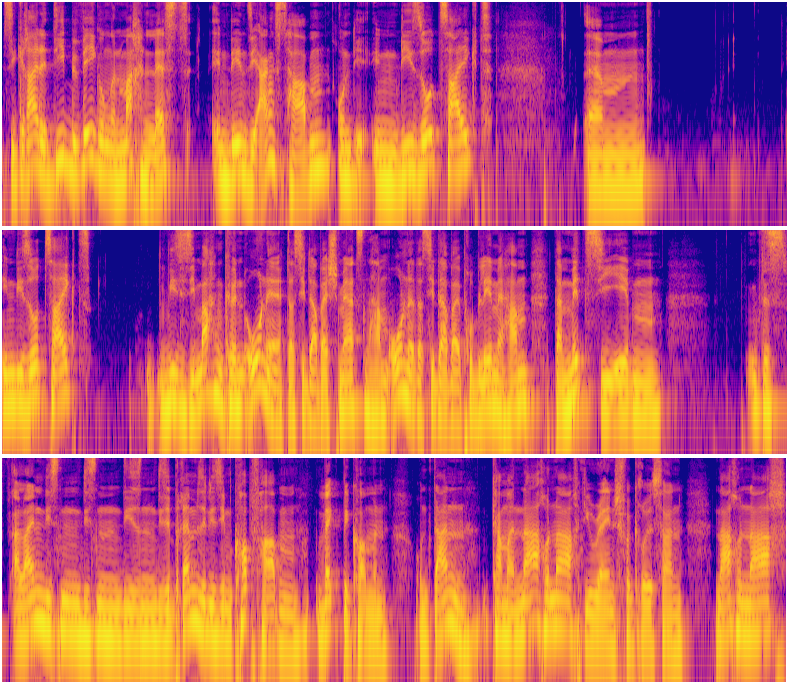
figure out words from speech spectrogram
sie gerade die Bewegungen machen lässt, in denen sie Angst haben und ihnen die so zeigt, ähm, ihnen die so zeigt, wie sie sie machen können, ohne dass sie dabei Schmerzen haben, ohne dass sie dabei Probleme haben, damit sie eben das allein diesen, diesen, diesen, diese Bremse, die sie im Kopf haben, wegbekommen. Und dann kann man nach und nach die Range vergrößern, nach und nach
